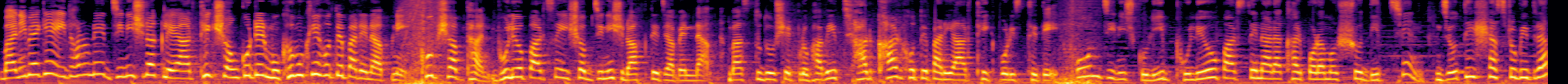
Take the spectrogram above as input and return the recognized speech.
মানিব্যাগে এই ধরনের জিনিস রাখলে আর্থিক সংকটের মুখোমুখি হতে পারেন আপনি। খুব সাবধান, ভুলেও পার্সে এইসব জিনিস রাখতে যাবেন না। বাস্তুদোষের প্রভাবে ছাড়খাড় হতে পারে আর্থিক পরিস্থিতি। কোন জিনিসগুলি ভুলেও পার্সে না রাখার পরামর্শ দিচ্ছেন? জ্যোতিষ শাস্ত্রবিদরা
